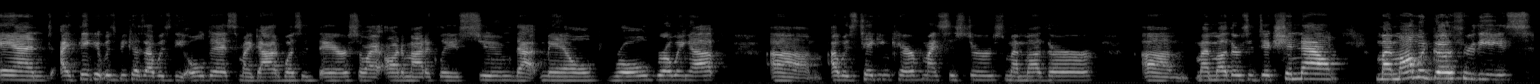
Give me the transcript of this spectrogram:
and I think it was because I was the oldest. My dad wasn't there, so I automatically assumed that male role growing up. Um, I was taking care of my sisters, my mother, um, my mother's addiction. Now, my mom would go through these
